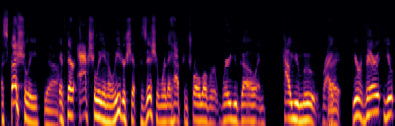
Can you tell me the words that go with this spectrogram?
especially Yeah. if they're actually in a leadership position where they have control over where you go and how you move, right? Right. You're very you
